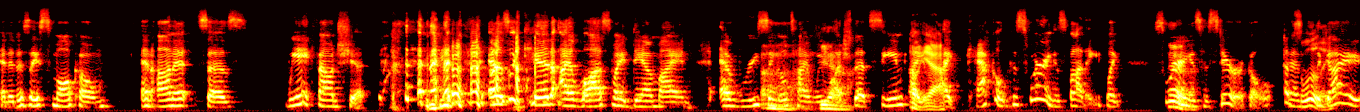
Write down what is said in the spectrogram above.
and it is a small comb, and on it says, "We ain't found shit." As a kid, I lost my damn mind every single time we yeah. watched that scene. Oh, I, yeah. I cackled because swearing is funny. Like swearing Yeah. is hysterical. And Absolutely. the guy,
